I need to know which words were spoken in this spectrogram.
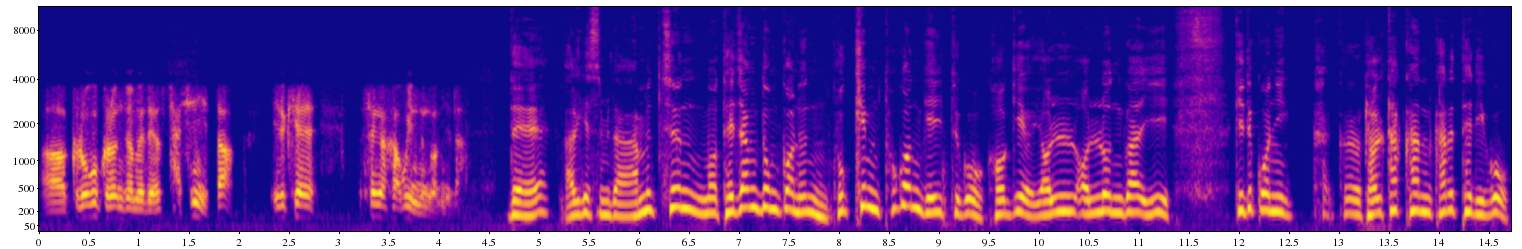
어 그러고 그런 점에 대해서 자신이 있다. 이렇게 생각하고 있는 겁니다. 네, 알겠습니다. 아무튼 뭐 대장동 건은 국힘 토건 게이트고 거기에 언론과 이 기득권이 그 결탁한 카르텔이고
